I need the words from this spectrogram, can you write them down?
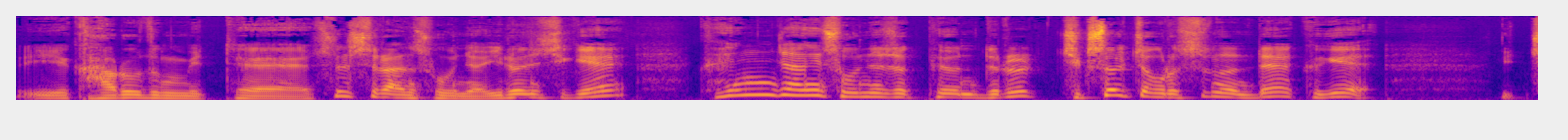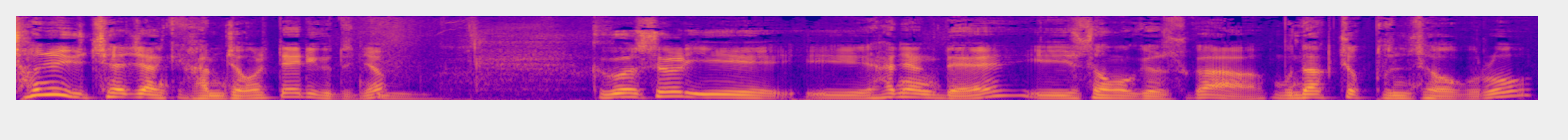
이 가로등 밑에 쓸쓸한 소녀 이런 식의 굉장히 소녀적 표현들을 직설적으로 쓰는데 그게 전혀 유치하지 않게 감정을 때리거든요. 음. 그것을 이, 이 한양대 이 유성호 교수가 문학적 분석으로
